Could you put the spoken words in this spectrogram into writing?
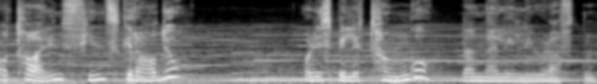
og tar inn finsk radio, hvor de spiller tango denne lille julaften.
